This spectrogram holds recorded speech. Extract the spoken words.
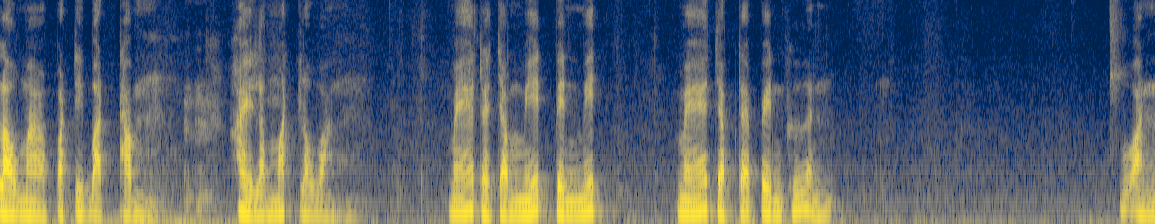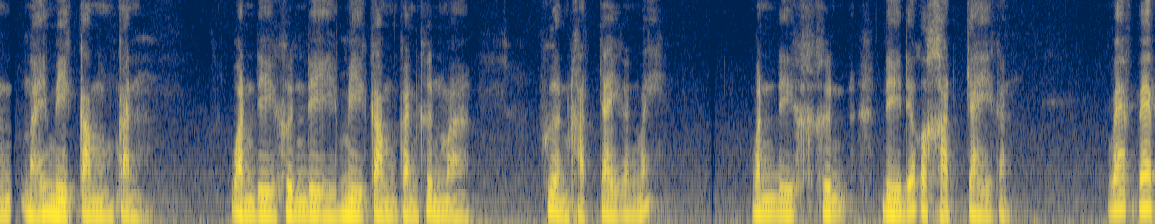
เรามาปฏิบัติธรรม ให้ระมัดระวัง แม้แต่จะมิตรเป็นมิตร แม้จะแต่เป็นเพื่อน วันไหนมีกรรมกัน วันดีคืนดีมีกรรมกันขึ้นมา เพื่อนขัดใจกันไหม วันดีคืนดีเดี๋ยวก็ขัดใจกัน แวบแวบ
